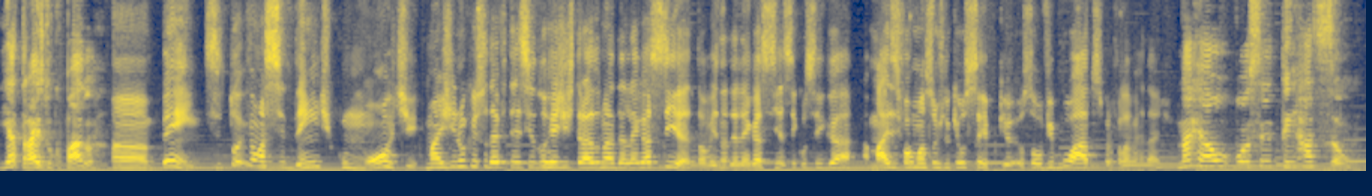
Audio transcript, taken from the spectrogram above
ir atrás do culpado? Ah, bem, se teve um acidente com morte, imagino que isso deve ter sido registrado na delegacia. Talvez na delegacia você consiga mais informações do que eu sei, porque eu só ouvi boatos, pra falar a verdade. Na real, você tem razão.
